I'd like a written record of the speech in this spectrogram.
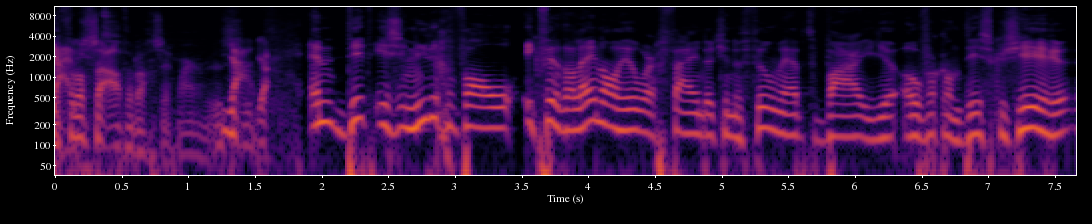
Vanaf zaterdag, zeg maar. Dus, ja. ja. en dit is in ieder geval... Ik vind het alleen al heel erg fijn dat je een film hebt waar je over kan discussiëren.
